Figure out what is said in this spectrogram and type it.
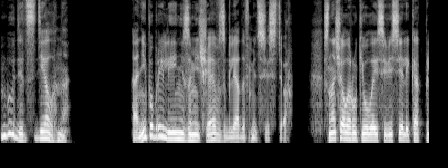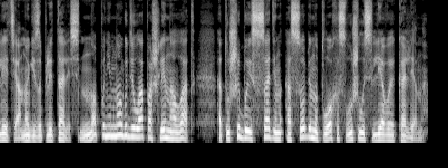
«Будет сделано». Они побрели, не замечая взглядов медсестер. Сначала руки у Лейси висели как плети, а ноги заплетались, но понемногу дела пошли на лад. От ушиба и ссадин особенно плохо слушалось левое колено.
